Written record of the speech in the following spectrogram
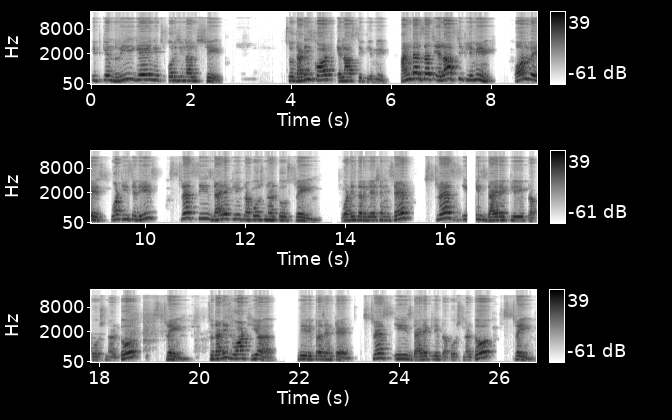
it can regain its original shape. So that is called elastic limit. Under such elastic limit, always what he said is stress is directly proportional to strain. What is the relation he said? Stress is directly proportional to strain. So that is what here we represented. Stress is directly proportional to strain.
